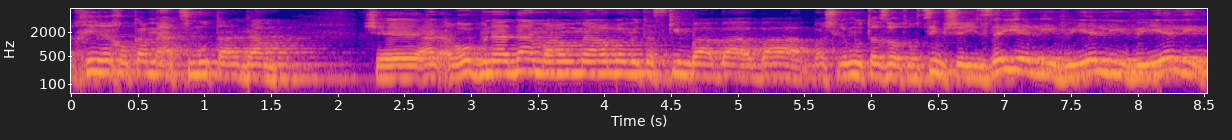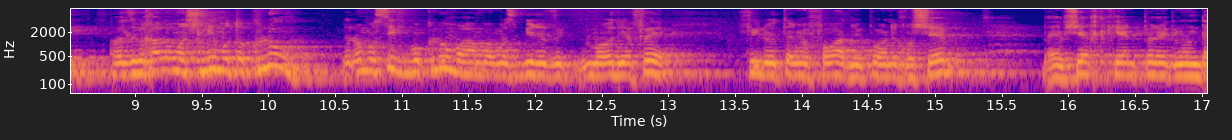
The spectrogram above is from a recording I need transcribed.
הכי רחוקה מעצמות האדם. שרוב בני אדם הרמב"ם מתעסקים ב, ב, ב, בשלמות הזאת. רוצים שזה יהיה לי ויהיה לי ויהיה לי אבל זה בכלל לא משלים אותו כלום. זה לא מוסיף בו כלום הרמב"ם מסביר את זה מאוד יפה אפילו יותר מפורט מפה אני חושב בהמשך כן פרק נ"ד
